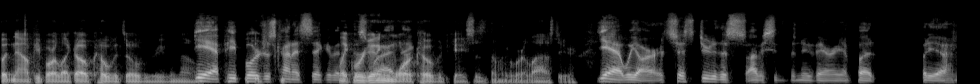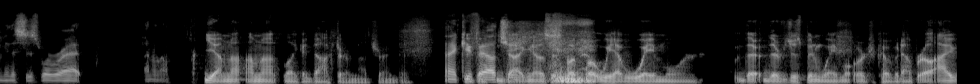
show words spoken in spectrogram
but now people are like, "Oh, COVID's over," even though yeah, people are just kind of sick of it. Like we're getting more COVID cases than we were last year. Yeah, we are. It's just due to this, obviously, the new variant. But but yeah, I mean, this is where we're at. I don't know. Yeah, I'm not. I'm not like a doctor. I'm not trying to. Thank you, Fauci. Diagnose it, but, but we have way more. There, there've just been way more to COVID outbreak. I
